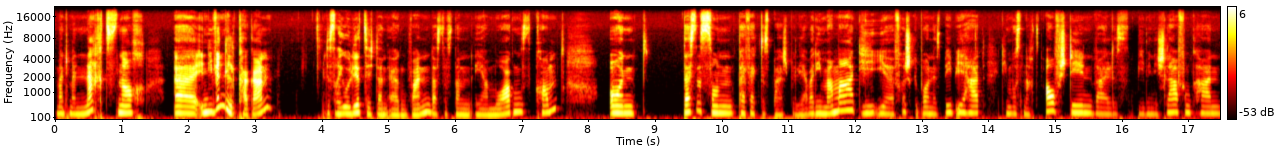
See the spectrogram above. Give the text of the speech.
manchmal nachts noch äh, in die Windel kackern. Das reguliert sich dann irgendwann, dass das dann eher morgens kommt. Und das ist so ein perfektes Beispiel, ja, weil die Mama, die ihr frisch geborenes Baby hat, die muss nachts aufstehen, weil das Baby nicht schlafen kann.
